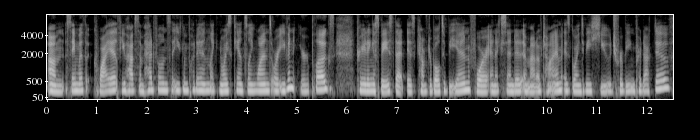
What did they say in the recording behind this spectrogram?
Um, same with quiet. If you have some headphones that you can put in, like noise canceling ones or even earplugs, creating a space that is comfortable to be in for an extended amount of time is going to be huge for being productive.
